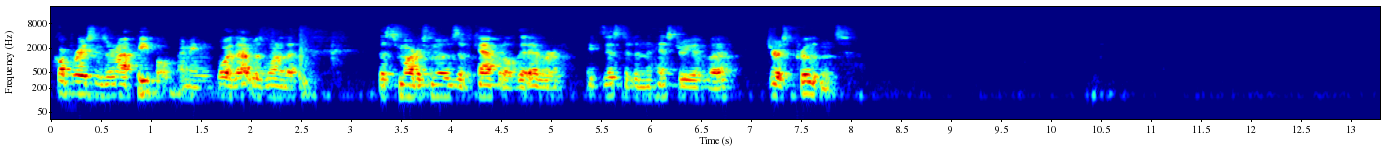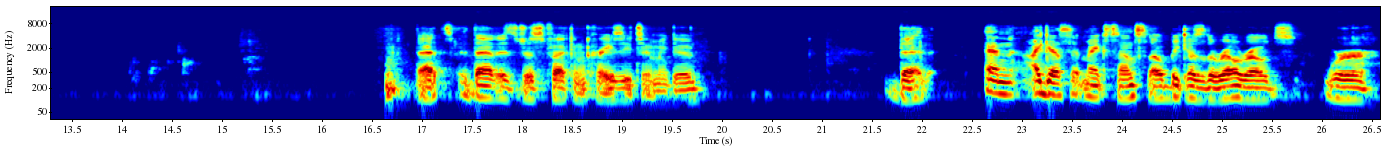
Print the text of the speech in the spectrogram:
corporations are not people. I mean, boy, that was one of the the smartest moves of capital that ever existed in the history of uh, jurisprudence. That's that is just fucking crazy to me, dude. That and I guess it makes sense though because the railroads were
